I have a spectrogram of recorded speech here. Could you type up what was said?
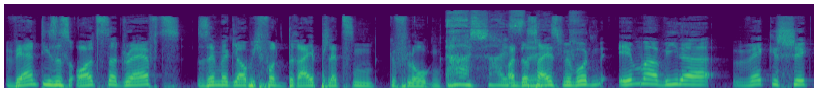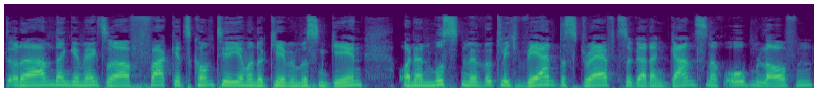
Während dieses All-Star-Drafts sind wir, glaube ich, von drei Plätzen geflogen. Ah, scheiße. Und das heißt, wir wurden immer wieder weggeschickt oder haben dann gemerkt, so, ah, fuck, jetzt kommt hier jemand, okay, wir müssen gehen. Und dann mussten wir wirklich während des Drafts sogar dann ganz nach oben laufen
